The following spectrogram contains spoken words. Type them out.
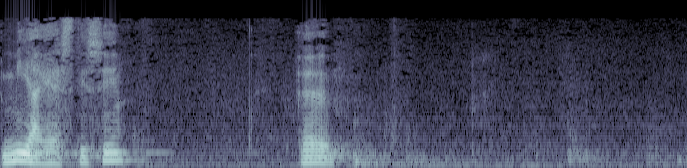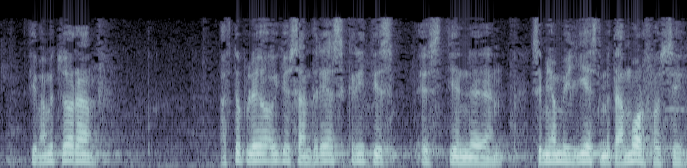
μία αίσθηση ε, θυμάμαι τώρα αυτό που λέει ο Άγιος Ανδρέας Κρήτης στην, ε, σε μια ομιλία στη μεταμόρφωση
